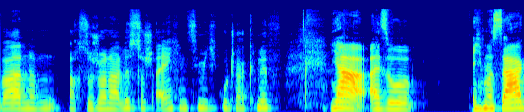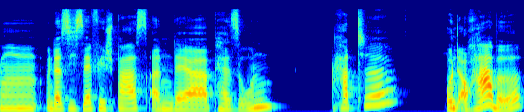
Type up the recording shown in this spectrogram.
war dann auch so journalistisch eigentlich ein ziemlich guter Kniff. Ja, also ich muss sagen, dass ich sehr viel Spaß an der Person hatte und auch habe.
